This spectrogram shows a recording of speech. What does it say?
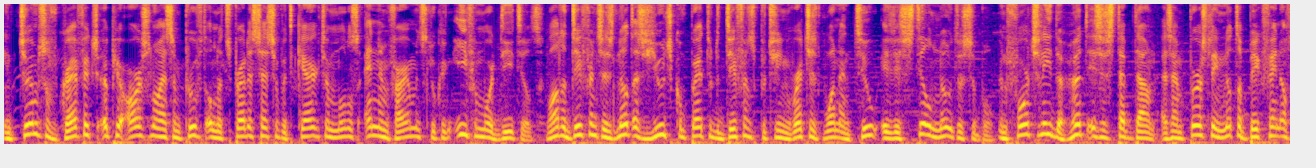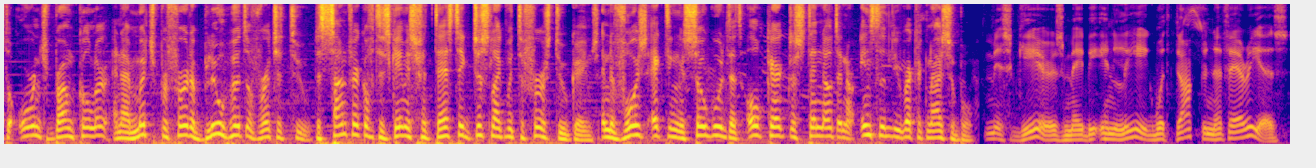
In terms of graphics, Up Your Arsenal has improved on its predecessor with character models and environments looking even more detailed. While the difference is not as huge compared to the difference between Ratchet 1 and 2, it is still noticeable. Unfortunately, the HUD is a step down, as I'm personally not a big fan of the orange-brown color and I much prefer the blue HUD of Ratchet 2. The soundtrack of this game is fantastic, just like with the first two games, and the voice acting is so good that all characters stand out and are instantly recognizable. Miss Gears may be in league with Dr. Nefarious.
